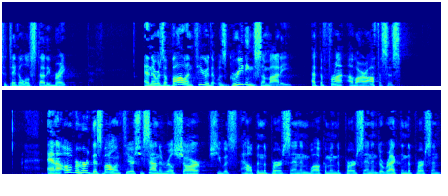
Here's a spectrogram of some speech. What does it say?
to take a little study break. And there was a volunteer that was greeting somebody at the front of our offices. And I overheard this volunteer. She sounded real sharp. She was helping the person and welcoming the person and directing the person.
